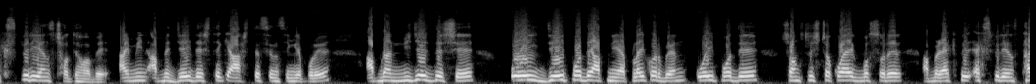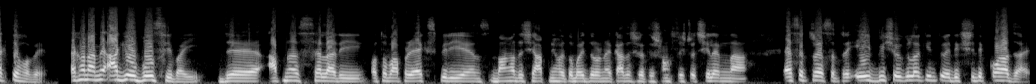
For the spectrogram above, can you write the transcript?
এক্সপিরিয়েন্সড হতে হবে। আই মিন আপনি যেই দেশ থেকে আসতেছেন সিঙ্গাপুরে আপনার নিজের দেশে ওই যেই পদে আপনি অ্যাপ্লাই করবেন, ওই পদে সংশ্লিষ্ট কয়েক বছরের আপনার এক্সপিরিয়েন্স থাকতে হবে। এখন আমি আগেও বলছি ভাই, যে আপনার স্যালারি অথবা আপনার এক্সপিরিয়েন্স বাংলাদেশে আপনি হয়তো এই ধরনের কাজের সাথে সংশ্লিষ্ট ছিলেন না এসেট্রা এসেট্রা এই বিষয়গুলো কিন্তু এদিক সেদিক করা যায়।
